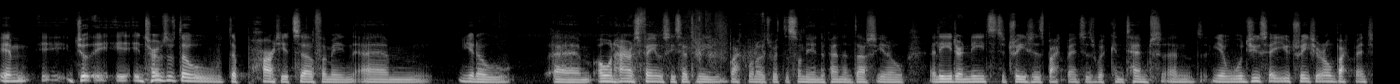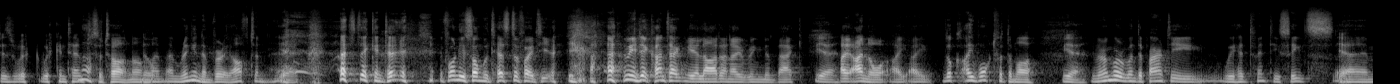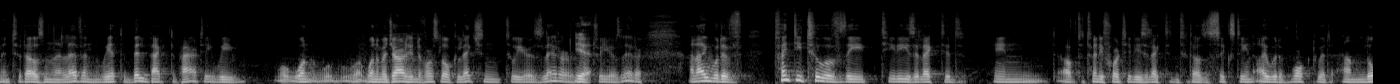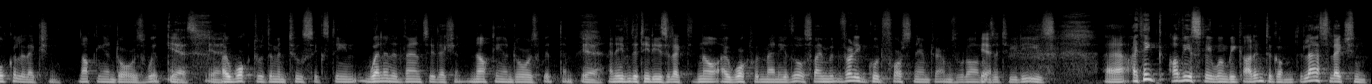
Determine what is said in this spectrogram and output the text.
Um, in terms of though the party itself, I mean, um, you know, um, Eoghan Harris famously said to me back when I was with the Sunday Independent that you know a leader needs to treat his backbenchers with contempt. And you know, would you say you treat your own backbenchers with, with contempt? Not at all. No, no. I'm, I'm, ringing them very often. Yeah, they can te- if only someone would testify to you. I mean, they contact me a lot, and I ring them back. Yeah, I, I know. I, I, look. I worked with them all. Yeah. Remember when the party we had 20 seats yeah. um, in 2011? We had to build back the party. We won, won a majority in the first local election two years later, yeah. three years later, and I would have 22 of the TDs elected in of the 24 TDs elected in 2016, I would have worked with on local election, knocking on doors with them. Yes, yeah. I worked with them in 2016, well in advance of the election, knocking on doors with them. Yeah. And even the TDs elected now, I worked with many of those. So I'm in very good first name terms with all yeah. of the TDs. Uh, I think obviously when we got into government, the last election,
